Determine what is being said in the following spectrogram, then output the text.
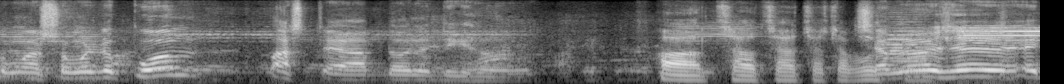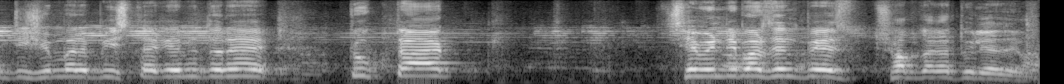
কমার সময়টা কম পাঁচটা আপ ডাউনের দিকে হবে। আচ্ছা আচ্ছা আচ্ছা আচ্ছা সামনে মাসে এই ডিসেম্বরের বিশ তারিখের ভিতরে টুকটাক সেভেন্টি পার্সেন্ট পেজ সব জায়গায় তুলে দেবো।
